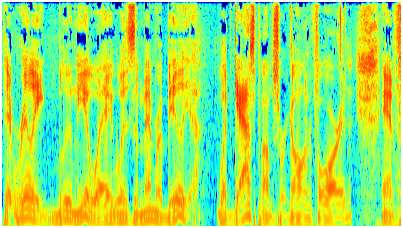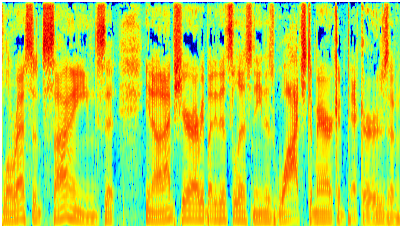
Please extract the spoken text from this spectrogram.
that really blew me away was the memorabilia what gas pumps were going for and and fluorescent signs that you know and I'm sure everybody that's listening has watched American Pickers and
